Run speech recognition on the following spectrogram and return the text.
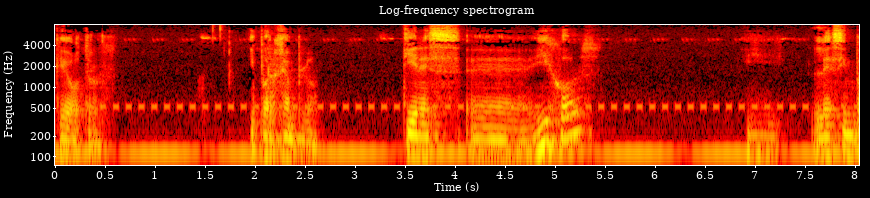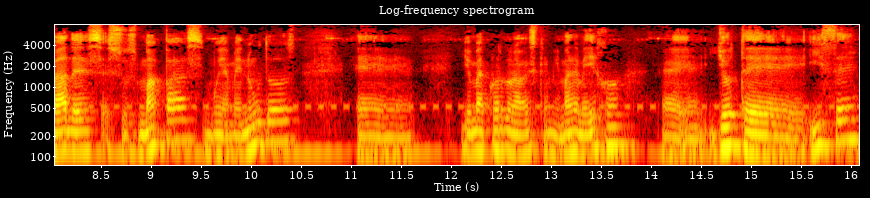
que otros. Y por ejemplo, tienes eh, hijos y les invades sus mapas muy a menudo. Eh, yo me acuerdo una vez que mi madre me dijo, eh, yo te hice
